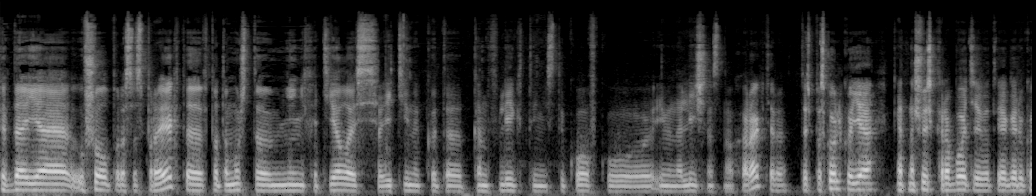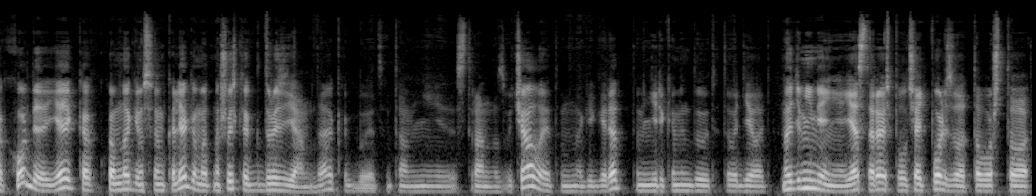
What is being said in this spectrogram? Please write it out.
когда я ушел просто с проекта, потому что мне не хотелось идти на какой-то конфликт и нестыковку именно личностного характера. То есть, поскольку я отношусь к работе, вот я говорю, как хобби, я как ко многим своим коллегам отношусь как к друзьям, да, как бы это там не странно звучало, это многие говорят, там не рекомендуют этого делать. Но, тем не менее, я стараюсь получать пользу от того, что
